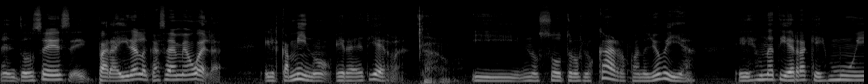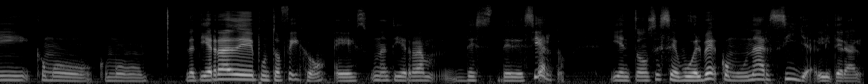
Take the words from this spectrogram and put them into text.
Entonces, eh, para ir a la casa de mi abuela, el camino era de tierra. Claro. Y nosotros, los carros, cuando llovía, es una tierra que es muy como, como la tierra de Punto Fijo, es una tierra des- de, desierto. Y entonces se vuelve como una arcilla, literal,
